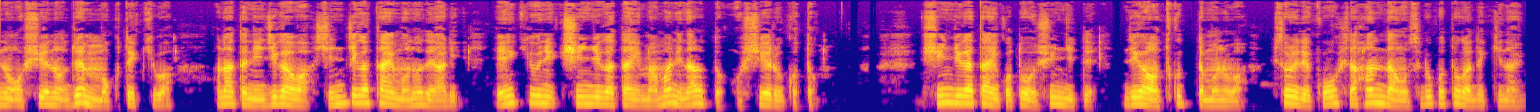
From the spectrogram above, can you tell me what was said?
の教えの全目的は、あなたに自我は信じがたいものであり、永久に信じがたいままになると教えること。信じがたいことを信じて自我を作った者は一人でこうした判断をすることができない。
